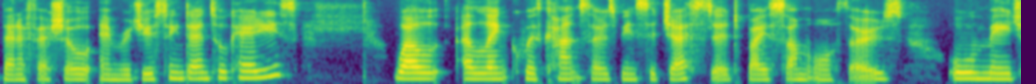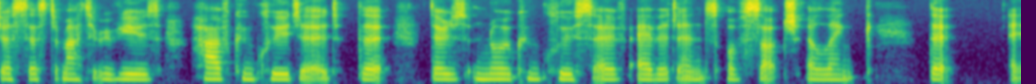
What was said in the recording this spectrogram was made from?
beneficial in reducing dental caries, while a link with cancer has been suggested by some authors all major systematic reviews have concluded that there's no conclusive evidence of such a link that eh,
